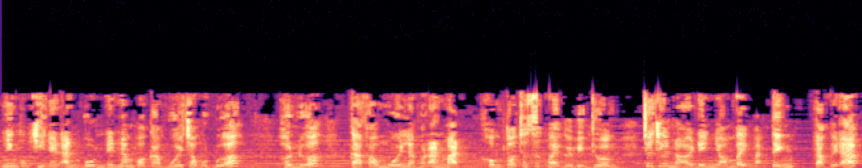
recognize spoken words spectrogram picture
nhưng cũng chỉ nên ăn 4 đến 5 quả cà muối trong một bữa. Hơn nữa, cà pháo muối là món ăn mặn, không tốt cho sức khỏe người bình thường, chứ chưa nói đến nhóm bệnh mãn tính, tăng huyết áp.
